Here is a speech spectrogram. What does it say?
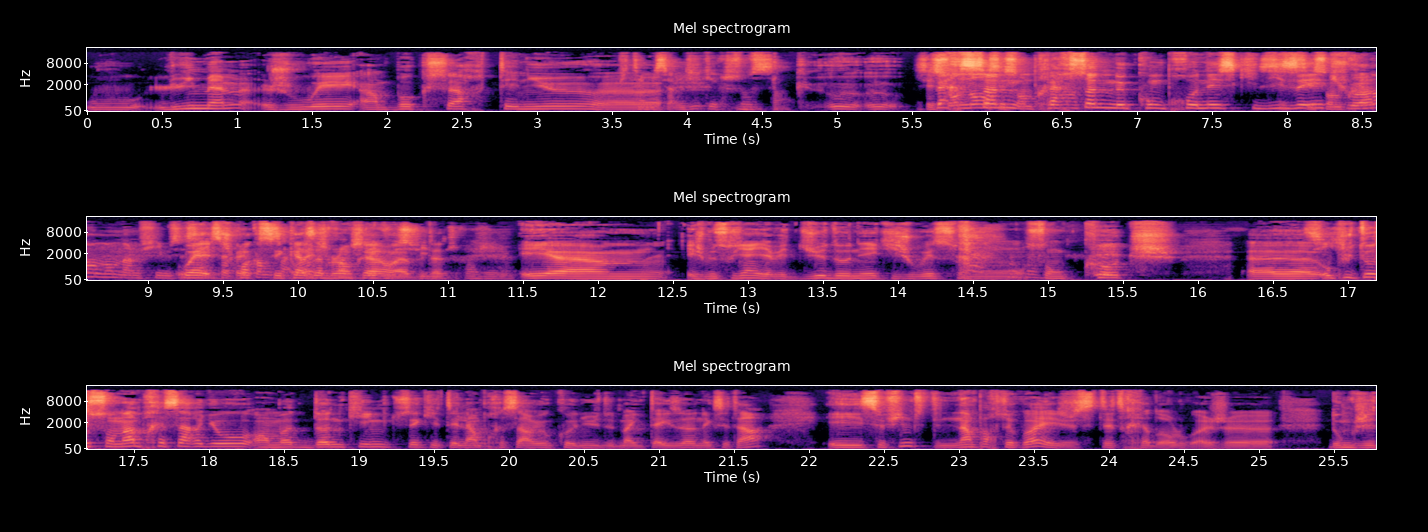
où lui-même jouait un boxeur teigneux. euh, Putain, mais ça me dit quelque chose, ça. euh, euh, C'est son nom, personne, son ne comprenait ce qu'il disait, son tu vois. prénom, non, dans le film. Ouais, ça, je crois que c'est. Ouais, Casablanca, ouais, film, peut-être. Et, euh, et je me souviens, il y avait Dieudonné qui jouait son, son coach Euh, Si. ou plutôt son impresario en mode Don King, tu sais, qui était l'impresario connu de Mike Tyson, etc. Et ce film, c'était n'importe quoi et c'était très drôle, quoi. Je... Donc j'ai...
